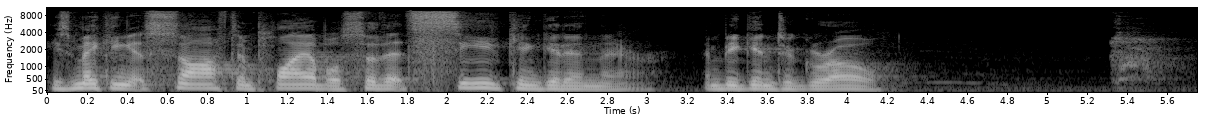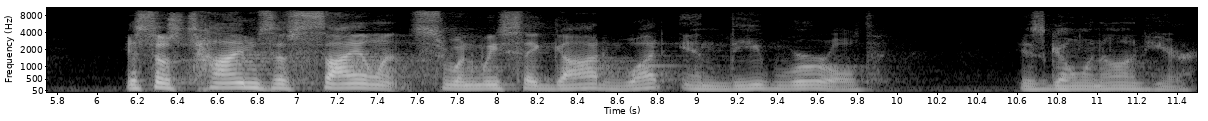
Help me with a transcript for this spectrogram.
He's making it soft and pliable so that seed can get in there and begin to grow. It's those times of silence when we say, God, what in the world is going on here?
